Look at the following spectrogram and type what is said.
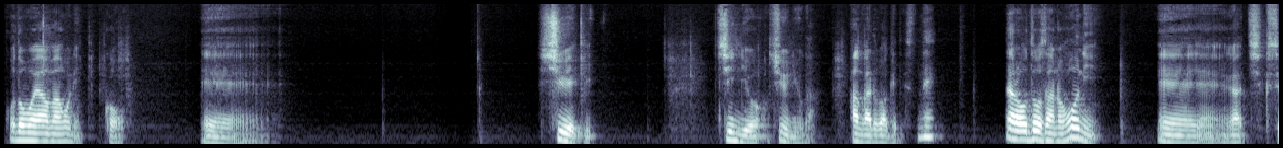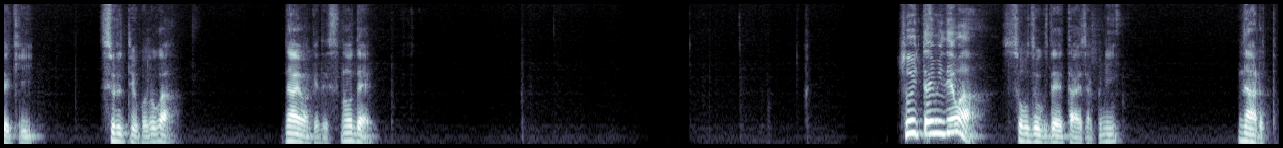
子供や孫にこう、えー、収益賃料収入が上がるわけですね。だからお父さんの方に、えー、が蓄積するということがないわけですのでそういった意味では相続税対策になると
